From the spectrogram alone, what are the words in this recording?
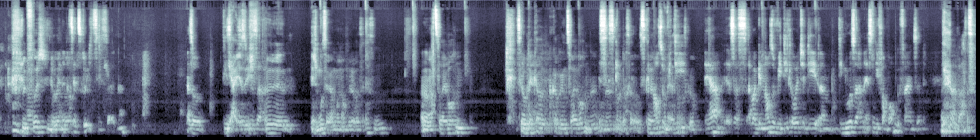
Mit Früchten wenn du das jetzt durchziehst halt, ne? Also, diese, Ja, also ich Sache. würde. Ich muss ja irgendwann auch wieder was essen. Also nach zwei Wochen. Ich glaube, der Körper in zwei Wochen, ne? Es ist genau- ist aus- genauso wie die-. Ja, es ist aber genauso wie die Leute, die, ähm, die nur Sachen essen, die vom Baum gefallen sind. Ja, was?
